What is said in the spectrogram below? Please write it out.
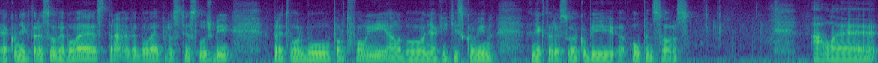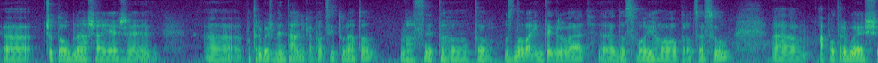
jako některé jsou webové, webové prostě služby pre tvorbu portfolií alebo nějakých tiskovin. Některé jsou akoby open source. Ale čo to obnáša je, že potrebuješ mentální kapacitu na to, vlastně to, to znova integrovat do svojho procesu a potrebuješ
